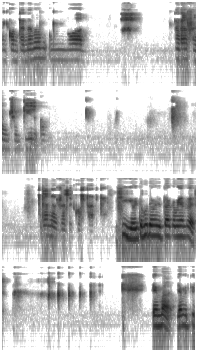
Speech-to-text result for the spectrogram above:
mi contenedor no ha- te hacen sentir ganas de recostarte. Sí, ahorita justamente estaba caminando eso. Es más, ya me estoy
